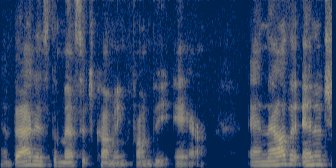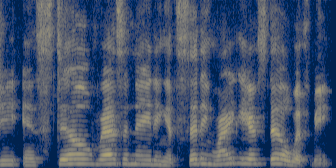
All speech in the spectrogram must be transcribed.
And that is the message coming from the air. And now the energy is still resonating. It's sitting right here still with me.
